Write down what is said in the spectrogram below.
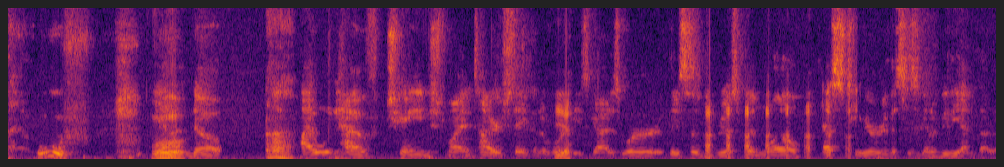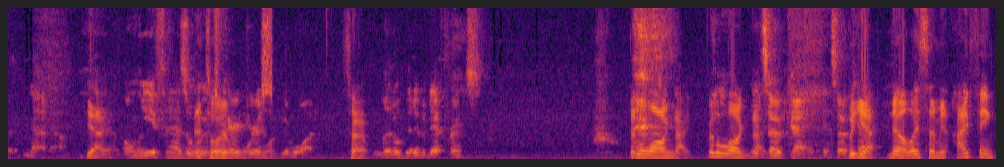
oof, yeah, no, I would have changed my entire statement of where Yeah. these guys were. This has just been, well, test here. This is going to be the end of it. No, no. Yeah, yeah. Only if it has a It's wounds only one, characteristic of one. So A little bit of a difference. Been a long night. Been a long night. It's okay. It's okay. But yeah, no, like I said, I mean, I think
